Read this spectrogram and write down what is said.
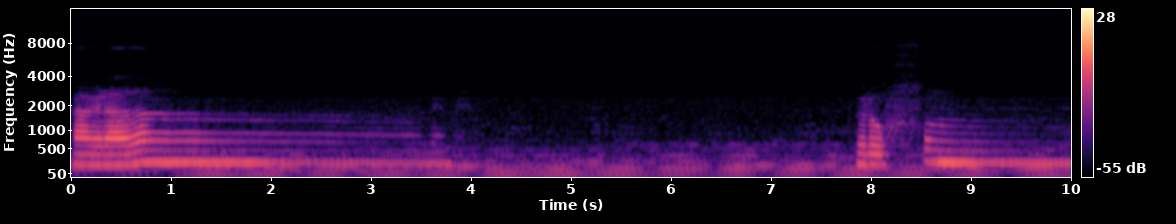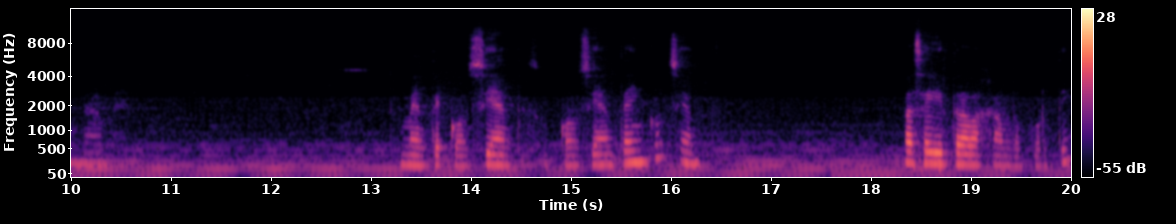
Agradablemente. Profundo. Mente consciente, subconsciente e inconsciente, va a seguir trabajando por ti,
